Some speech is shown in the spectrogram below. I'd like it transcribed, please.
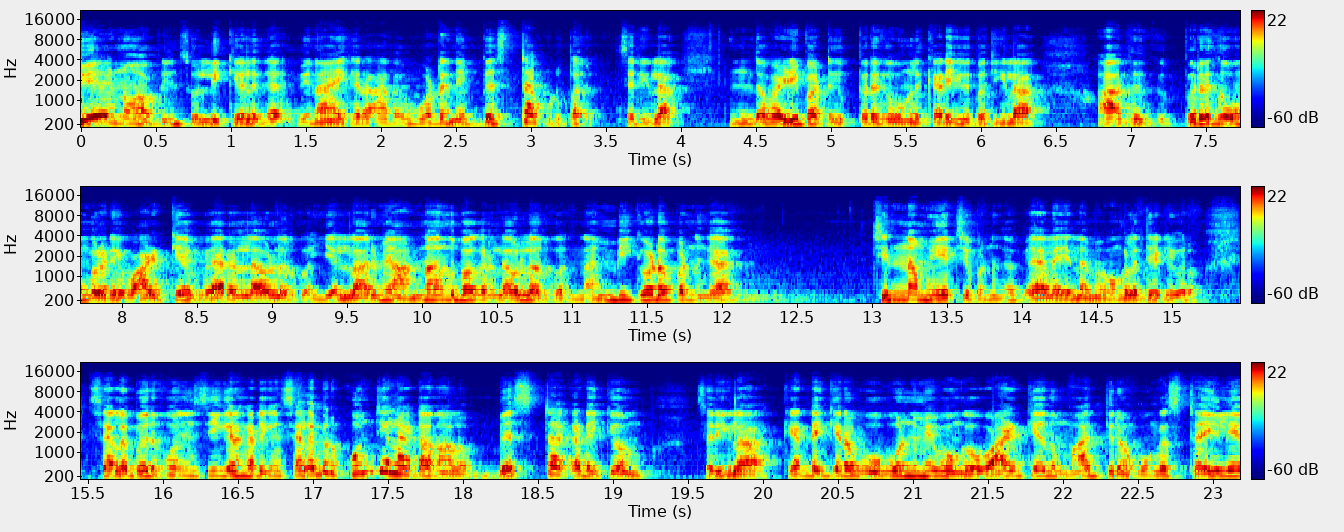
வேணும் அப்படின்னு சொல்லி கேளுங்க. விநாயகர் அதை உடனே பெஸ்ட்டாக கொடுப்பாரு. சரிங்களா? இந்த வழிபாட்டுக்கு பிறகு உங்களுக்கு கிடைக்குது பார்த்தீங்களா அதுக்கு பிறகு உங்களுடைய வாழ்க்கையே வேறு லெவலில் இருக்கும். எல்லாருமே அண்ணாந்து பார்க்குற லெவலில் இருக்கும். நம்பிக்கையோட பண்ணுங்கள் சின்ன முயற்சி பண்ணுங்கள் வேலை எல்லாமே உங்களை தேடி வரும். சில பேருக்கு கொஞ்சம் சீக்கிரம் கிடைக்கும். சில பேர் கொஞ்சம் லேட் ஆனாலும் பெஸ்ட்டாக கிடைக்கும். சரிங்களா? கிடைக்கிற ஒவ்வொன்றுமே உங்கள் வாழ்க்கையை அதை மாற்றிடும் உங்கள் ஸ்டைலே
